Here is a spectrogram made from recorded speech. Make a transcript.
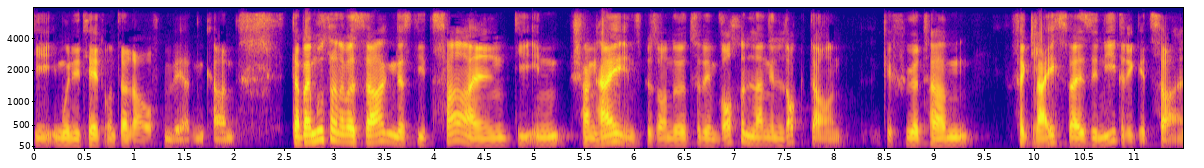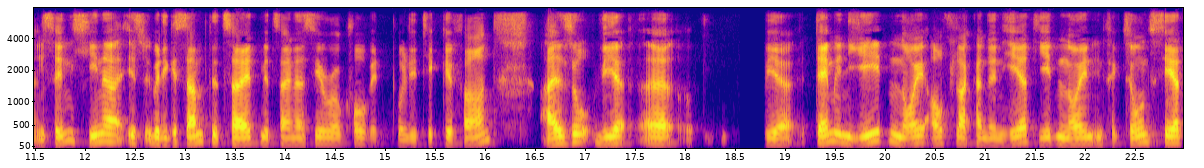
die Immunität unterlaufen werden kann. Dabei muss man aber sagen, dass die Zahlen, die in Shanghai insbesondere zu dem wochenlangen Lockdown geführt haben, vergleichsweise niedrige Zahlen sind. China ist über die gesamte Zeit mit seiner Zero-Covid-Politik gefahren. Also wir äh, wir dämmen jeden neu aufflackernden Herd, jeden neuen Infektionsherd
